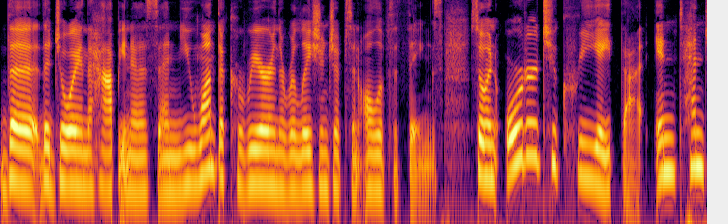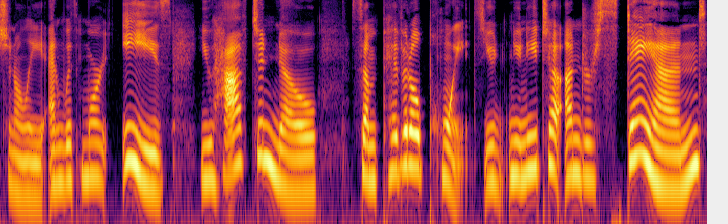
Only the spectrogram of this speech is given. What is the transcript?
the the joy and the happiness and you want the career and the relationships and all of the things so in order to create that intentionally and with more ease you have to know some pivotal points. You you need to understand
